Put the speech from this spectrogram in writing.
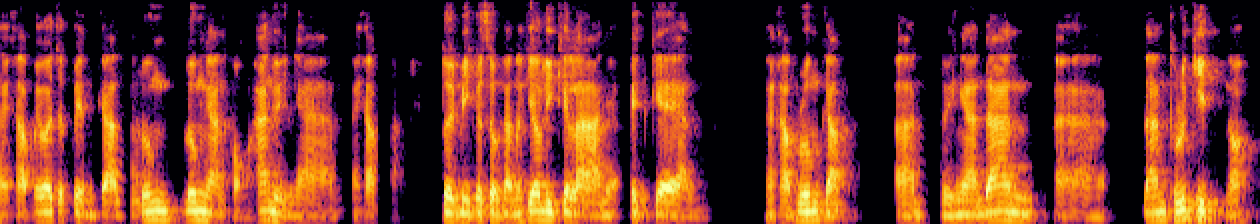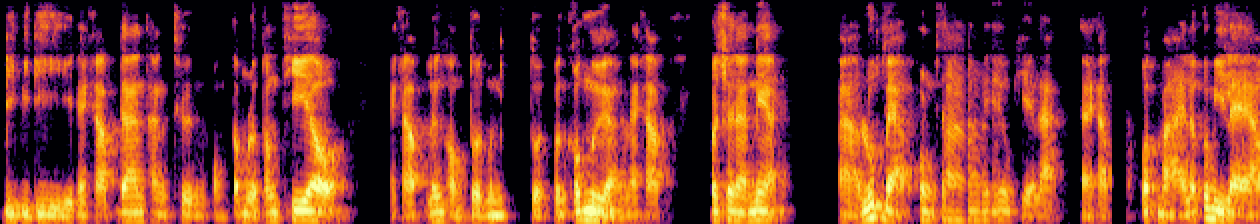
นะครับ ไม่ว่าจะเป็นการร่วมร่วมงานของห้าหน่วยงานนะครับ โดยมีกระทรวงการท่องเที่ยวและกีฬาเนี่ยเป็นแกนนะครับ ร่วมกับ หน่วยงานด้านด้านธุรกิจเนาะ DBD นะครับด้านทางเชิงของตำรวจท่องเที่ยวนะครับเรื่องของตรวจตรวจคนเข้าเมืองนะครับ เพราะฉะนั้นเนี่ยรูปแบบโครงสร้างนี่โอเคแล้วนะครับกฎหมายเราก็มีแล้ว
